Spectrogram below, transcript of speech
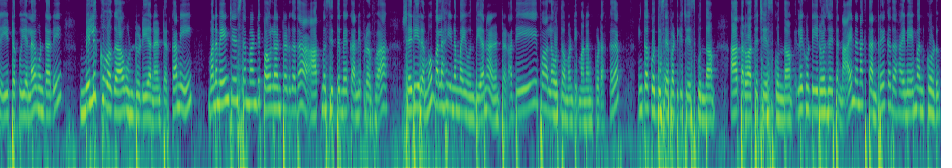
చేయుటకు ఎలా ఉండాలి? మెలకువగా ఉండుడి అని అంటారు. కానీ మనం ఏం చేస్తామండి? పౌలు అంటాడు కదా ఆత్మసిద్ధమే కానీ ప్రభు శరీరము బలహీనమై ఉంది అని అంటాడు. అదే ఫాలో అవుతామండి మనం కూడా కదా? ఇంకా కొద్దిసేపటికి చేసుకుందాం ఆ తర్వాత చేసుకుందాం. లేకుంటే ఈరోజు అయితే ఆయన నాకు తండ్రే కదా ఆయన ఏమనుకోడు.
